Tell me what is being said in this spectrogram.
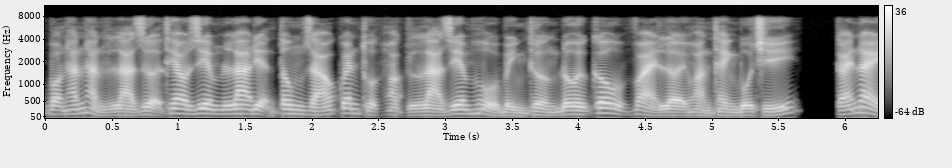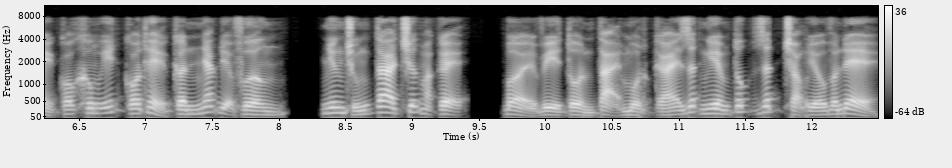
Bọn hắn hẳn là dựa theo Diêm La Điện Tông giáo quen thuộc hoặc là Diêm Hổ bình thường đôi câu vài lời hoàn thành bố trí, cái này có không ít có thể cân nhắc địa phương, nhưng chúng ta trước mặc kệ, bởi vì tồn tại một cái rất nghiêm túc rất trọng yếu vấn đề.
